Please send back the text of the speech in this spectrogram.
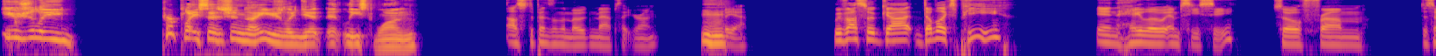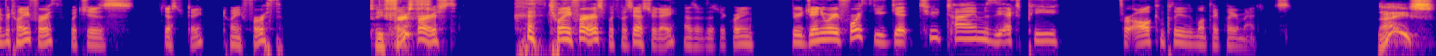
usually per PlayStation, I usually get at least one. Also depends on the mode and maps that you're on. Mhm. But yeah. We've also got double XP in Halo MCC. So from December 21st, which is yesterday, 21st, The first, 21st, 21st, which was yesterday as of this recording, through January 4th, you get two times the XP for all completed multiplayer matches. nice.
